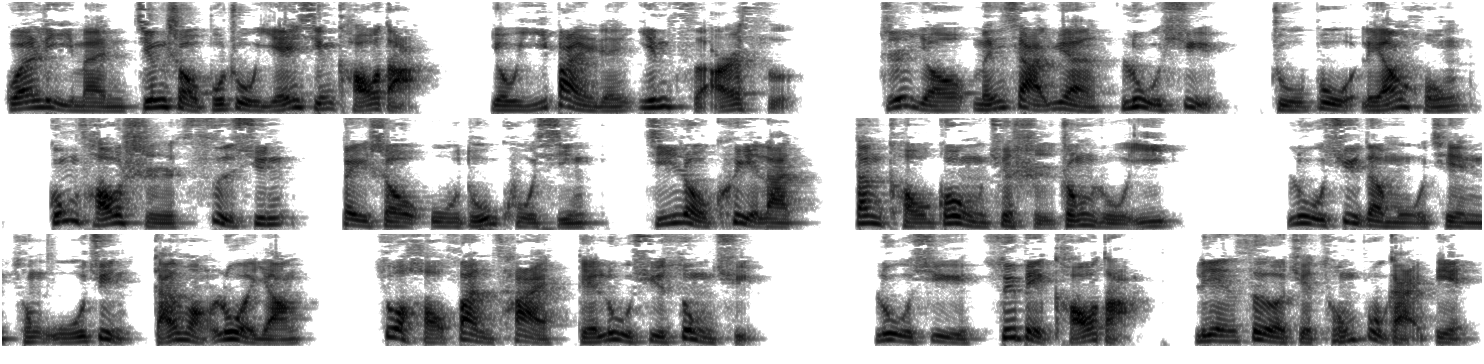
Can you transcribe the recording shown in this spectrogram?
官吏们经受不住严刑拷打，有一半人因此而死。只有门下院陆续、主簿梁鸿、公曹使四勋。备受五毒苦刑，肌肉溃烂，但口供却始终如一。陆续的母亲从吴郡赶往洛阳，做好饭菜给陆续送去。陆续虽被拷打，脸色却从不改变。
